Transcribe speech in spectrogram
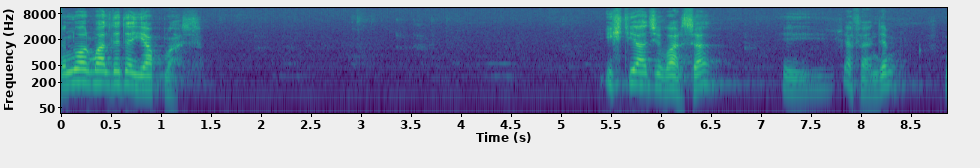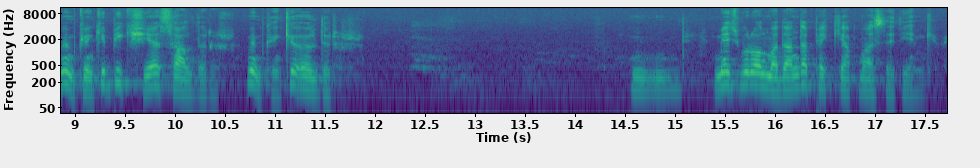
Ve normalde de yapmaz. İhtiyacı varsa e, efendim mümkün ki bir kişiye saldırır. Mümkün ki öldürür. Mecbur olmadan da pek yapmaz dediğim gibi.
